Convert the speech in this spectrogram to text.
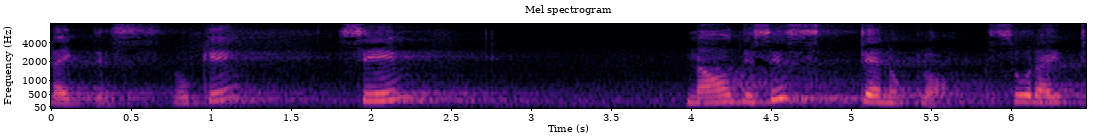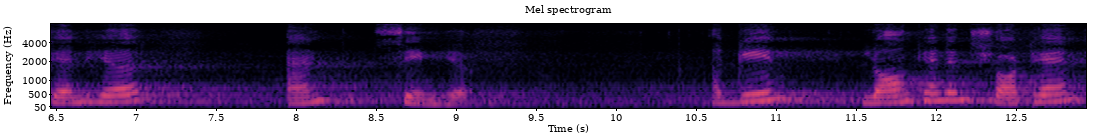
like this. Okay. Same. Now this is 10 o'clock. So write 10 here and same here. Again, long hand and short hand.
